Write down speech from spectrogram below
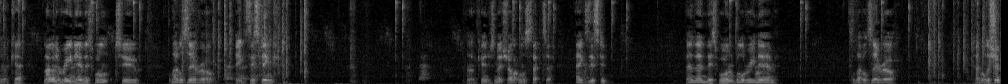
Okay, and I'm going to rename this one to level 0 existing. Okay, just make sure that one's set to existing. And then this one will rename to level 0 demolition.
